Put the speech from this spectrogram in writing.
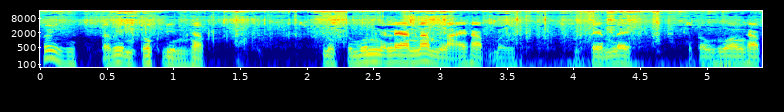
เฮ้ยตะเวนตกดินครับลูกสมุนกันแลนน้ำไหลครับเบิ่งเต็มเลยต้องห่วงครับ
